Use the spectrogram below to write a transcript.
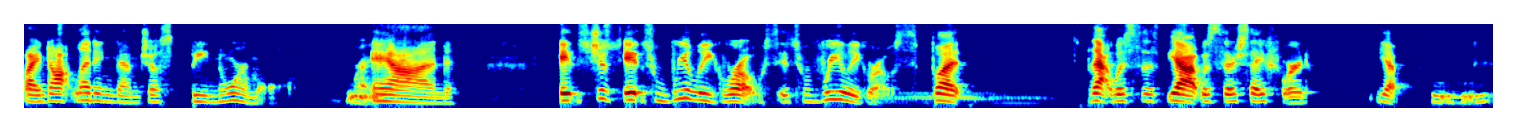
by not letting them just be normal. Right. and it's just it's really gross it's really gross but that was the yeah it was their safe word yep Mhm.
